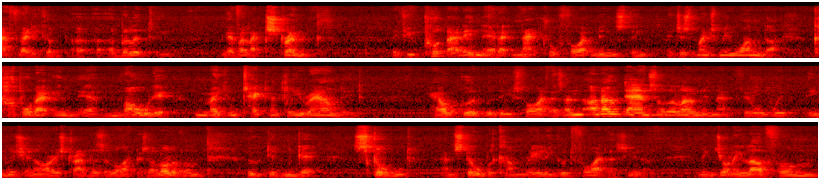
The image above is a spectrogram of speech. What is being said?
athletic uh, ability, never lacked strength. If you put that in there, that natural fighting instinct, it just makes me wonder, couple that in there, mould it, make them technically rounded, how good were these fighters? And I know Dan's not alone in that field with English and Irish travellers alike, because a lot of them who didn't get schooled and still become really good fighters, you know. I mean, Johnny Love from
